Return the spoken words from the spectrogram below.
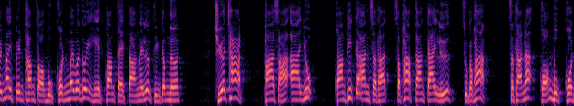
ยไม่เป็นธรรมต่อบุคคลไม่ว่าด้วยเหตุความแตกต่างในเลือกถิ่นกำเนิด เชื้อชาติ ภาษาอายุ ความพิการสถสภาพทางกายหรือสุขภาพ สถานะของบุคคล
